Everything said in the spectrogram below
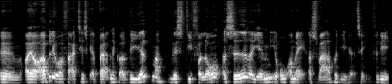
Øh, og jeg oplever faktisk, at børnene godt vil hjælpe mig, hvis de får lov at sidde derhjemme i ro og mag og svare på de her ting. Fordi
